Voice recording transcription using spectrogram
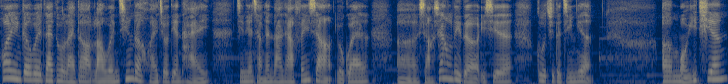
欢迎各位再度来到老文青的怀旧电台。今天想跟大家分享有关呃想象力的一些过去的经验。呃，某一天，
